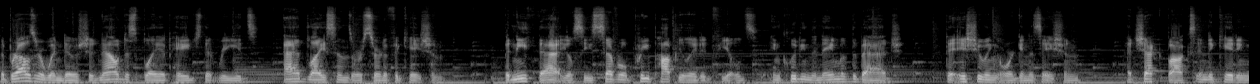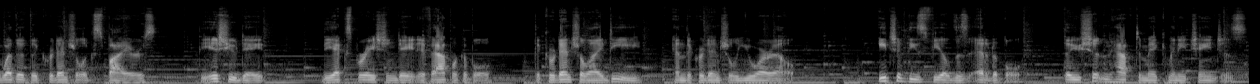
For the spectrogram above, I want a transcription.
The browser window should now display a page that reads Add License or Certification. Beneath that, you'll see several pre-populated fields, including the name of the badge, the issuing organization, a checkbox indicating whether the credential expires, the issue date, the expiration date if applicable, the credential ID, and the credential URL. Each of these fields is editable, though you shouldn't have to make many changes.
